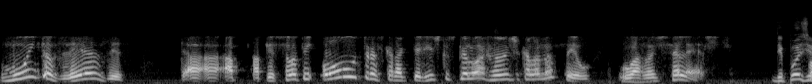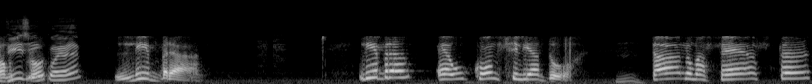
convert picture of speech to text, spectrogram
muitas vezes, a, a, a pessoa tem outras características pelo arranjo que ela nasceu, o arranjo celeste. Depois de Vamos Virgem, qual é? Libra. Libra é o conciliador. Tá numa festa,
